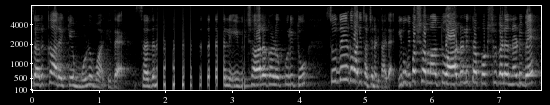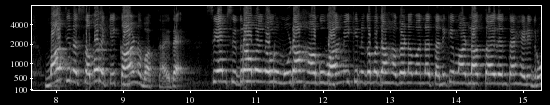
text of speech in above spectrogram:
ಸರ್ಕಾರಕ್ಕೆ ಮುಳುವಾಗಿದೆ. ಸದನದಲ್ಲಿ ಈ ವಿಚಾರಗಳ ಕುರಿತು ಸುದೀರ್ಘವಾಗಿ ಚರ್ಚೆ ನಡೀತಾ ಇದೆ. ಇದು ವಿಪಕ್ಷ ಮತ್ತು ಆಡಳಿತ ಪಕ್ಷಗಳ ನಡುವೆ ಮಾತಿನ ಸಮರಕ್ಕೆ ಕಾರಣವಾಗ್ತಾ ಇದೆ. ಸಿಎಂ ಸಿದ್ದರಾಮಯ್ಯನವರು ಮೂಡ ಹಾಗೂ ವಾಲ್ಮೀಕಿ ನಿಗಮದ ಹಗರಣವನ್ನ ತನಿಖೆ ಮಾಡಲಾಗ್ತಾ ಇದೆ ಅಂತ ಹೇಳಿದ್ರು.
